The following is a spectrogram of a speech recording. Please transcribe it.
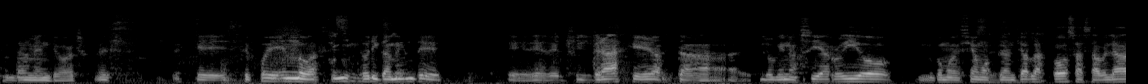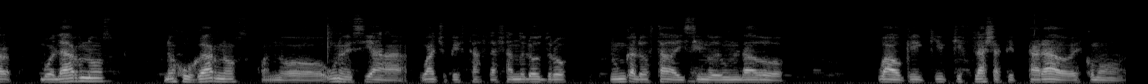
Totalmente, guacho. Es, es que se fue viendo así históricamente, eh, desde el filtraje hasta lo que nos hacía ruido, como decíamos, Sí, plantear las cosas, hablar, volarnos, no juzgarnos. Cuando uno decía, guacho, que está flasheando el otro, nunca lo estaba diciendo de un lado, wow, qué, qué, qué flasha este tarado. Es como.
